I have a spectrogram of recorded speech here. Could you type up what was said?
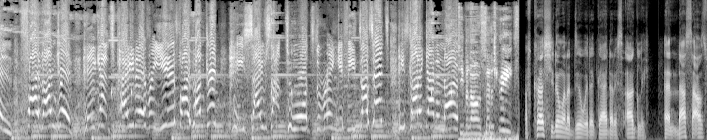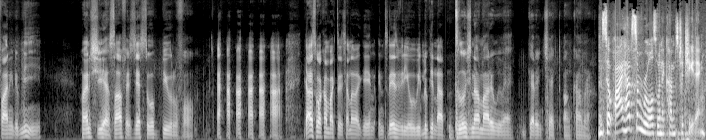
500. He gets paid every year. 500. He saves that towards the ring. If he doesn't, he's gotta get a no. She belongs to the streets. Of course, she don't want to deal with a guy that is ugly. And that sounds funny to me when she herself is just so beautiful. Guys, welcome back to the channel again. In today's video, we'll be looking at delusional married women getting checked on camera. So I have some rules when it comes to cheating.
